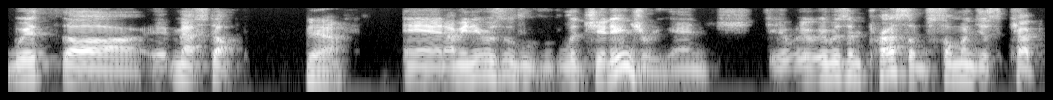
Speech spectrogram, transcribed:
with uh it messed up. Yeah. And I mean, it was a legit injury, and it, it was impressive. Someone just kept,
